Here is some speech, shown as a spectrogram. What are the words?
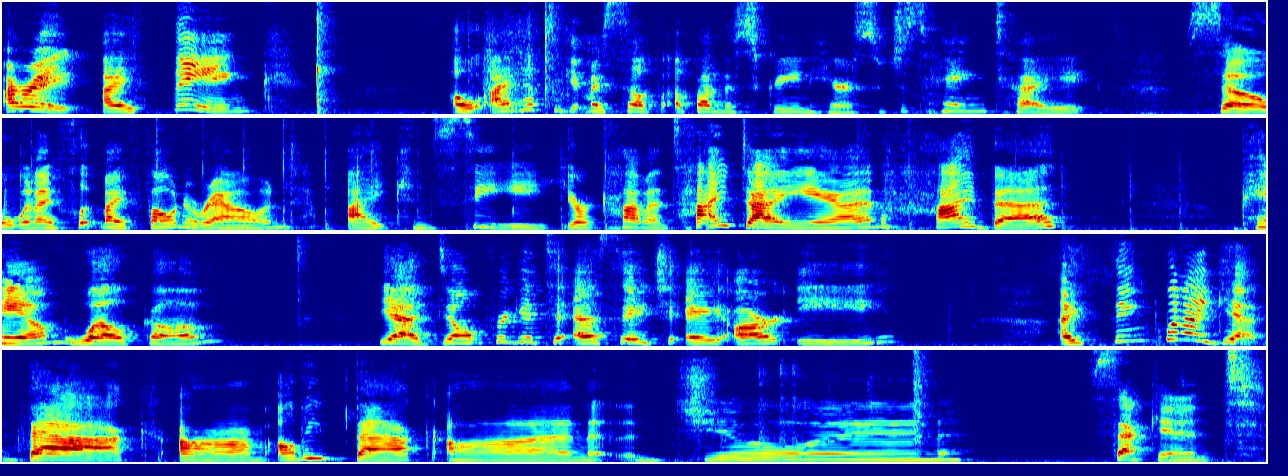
All right, I think, oh, I have to get myself up on the screen here. So just hang tight. So when I flip my phone around, I can see your comments. Hi, Diane. Hi, Beth. Pam, welcome. Yeah, don't forget to S-H-A-R-E. I think when I get back, um, I'll be back on June 2nd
